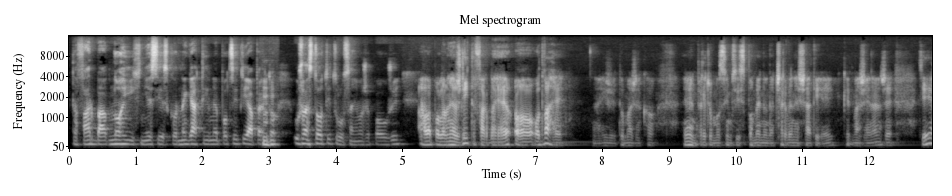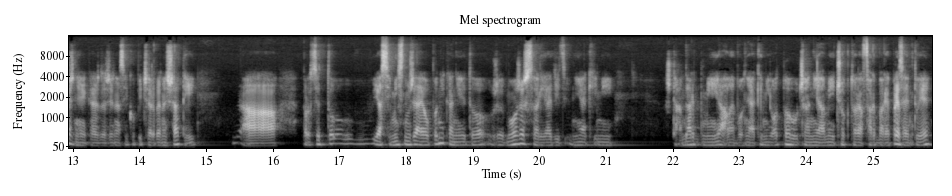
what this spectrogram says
tá farba v mnohých nesie skôr negatívne pocity a preto mm-hmm. už len z toho titulu sa nemôže použiť. Ale podľa mňa vždy tá farba je o odvahe. Hej, že to máš ako, neviem prečo musím si spomenúť na červené šaty, hej, keď má žena, že tiež nie každá žena si kúpi červené šaty a proste to, ja si myslím, že aj o podnikaní je to, že môžeš sa riadiť nejakými štandardmi alebo nejakými odporúčaniami, čo ktorá farba reprezentuje,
